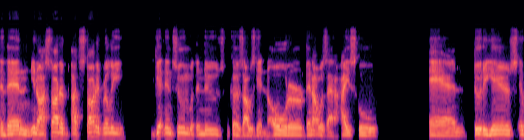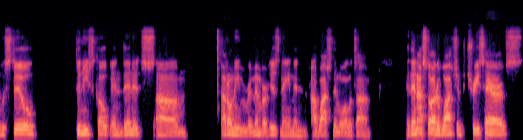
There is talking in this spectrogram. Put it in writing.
and then, you know, I started I started really getting in tune with the news because I was getting older. Then I was at a high school. And through the years, it was still Denise Koch. And then it's, um, I don't even remember his name. And I watched them all the time. And then I started watching Patrice Harris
